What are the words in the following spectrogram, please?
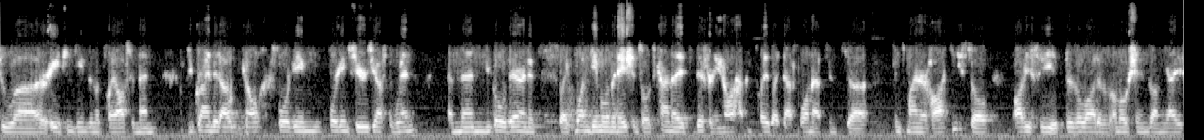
to uh, or 18 games in the playoffs, and then you grind it out. You know, four game four game series you have to win and then you go there and it's like one game elimination, so it's kind of it's different. You know, I haven't played like that format since uh, since minor hockey, so obviously there's a lot of emotions on the ice.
